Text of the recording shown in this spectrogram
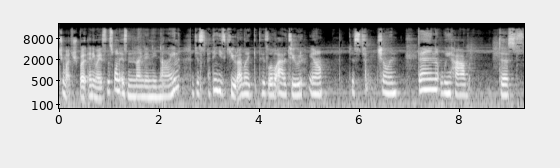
too much. But anyways, this one is $9.99. I just, I think he's cute. I like his little attitude, you know, just chilling. Then we have this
